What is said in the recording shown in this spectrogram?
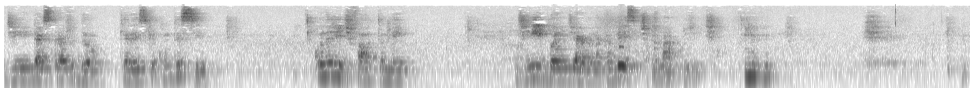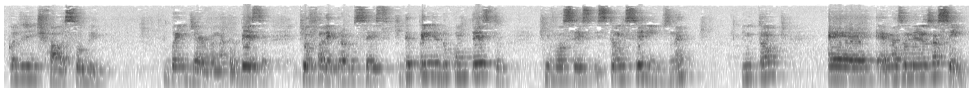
de, da escravidão, que era isso que acontecia. Quando a gente fala também de banho de erva na cabeça, deixa eu gente. Quando a gente fala sobre banho de erva na cabeça, que eu falei para vocês que depende do contexto que vocês estão inseridos, né? Então, é, é mais ou menos assim.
